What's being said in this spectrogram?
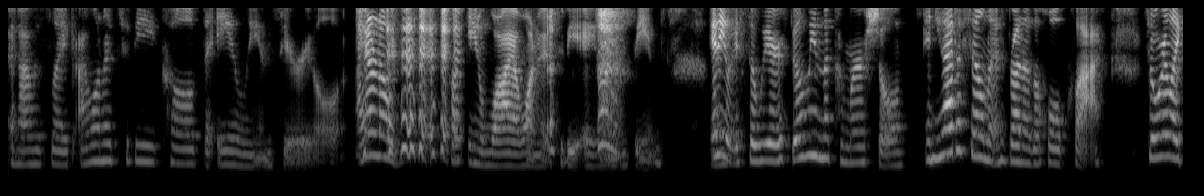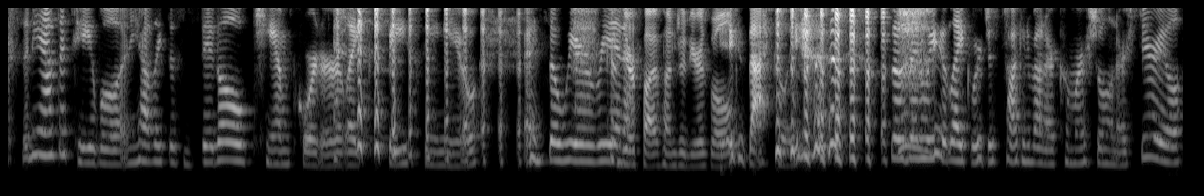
And I was like, I want it to be called the alien cereal. I don't know fucking why I wanted it to be alien themed. Anyway, so we were filming the commercial and you had to film it in front of the whole class. So we're like sitting at the table and you have like this big old camcorder like facing you. And so we were Because you're 500 years old. Exactly. so then we like we're just talking about our commercial and our cereal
